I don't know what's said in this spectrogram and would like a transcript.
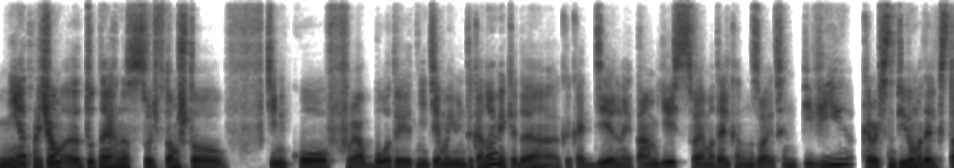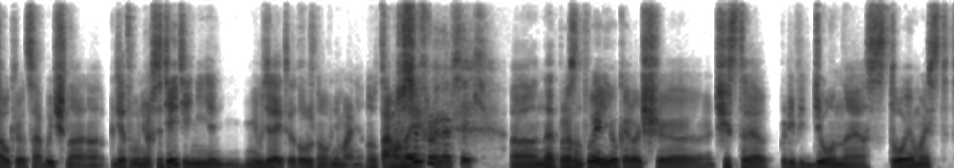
Нет. Причем э, тут, наверное, суть в том, что в Тинькофф работает не тема юнит-экономики, да, как отдельной. Там есть своя моделька, она называется NPV. Короче, с NPV-моделькой сталкиваются обычно где-то в университете и не, не уделяет ее должного внимания. Но там Расшифруй она... на всякий. Uh, net present value, короче, чистая приведенная стоимость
